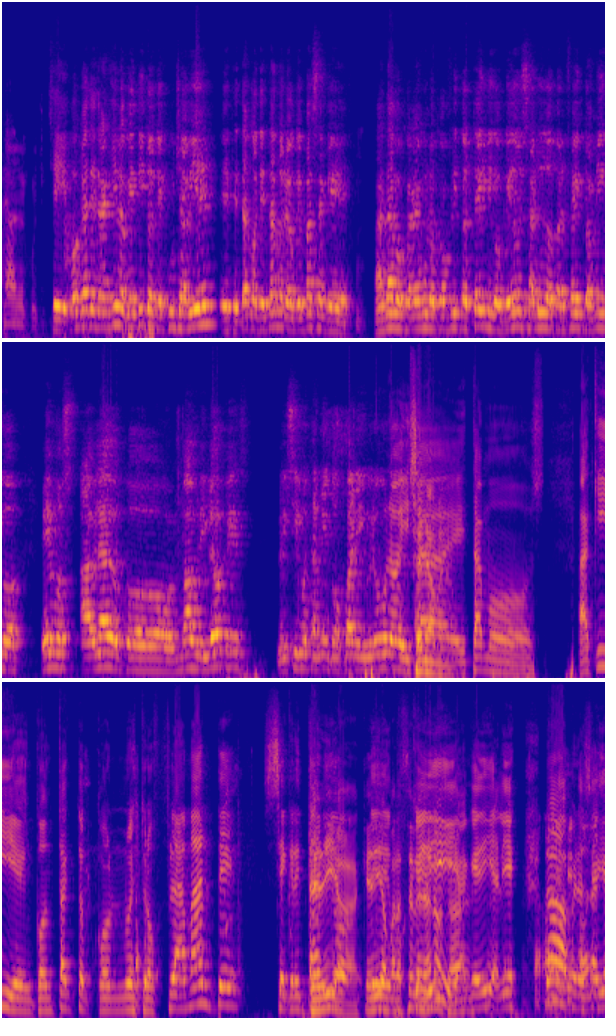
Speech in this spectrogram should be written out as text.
No, no escucho. Sí, vos quedate tranquilo que Tito te escucha bien, te está contestando, lo que pasa que andamos con algunos conflictos técnicos, quedó un saludo perfecto, amigo. Hemos hablado con Mauri López, lo hicimos también con Juan y Bruno y ya Fenómeno. estamos aquí en contacto con nuestro flamante secretario. Qué día, qué día para hacerle qué la nota, día, ¿eh? qué día, No, que- pero si ahora hay- sí,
